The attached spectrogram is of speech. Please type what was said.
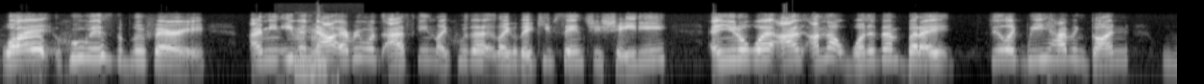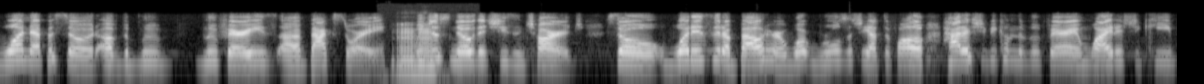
what? Who is the blue fairy? I mean, even Mhm. now, everyone's asking like who the like. They keep saying she's shady, and you know what? I'm I'm not one of them, but I feel like we haven't gotten one episode of the blue blue fairy's uh, backstory. We Mhm. just know that she's in charge. So, what is it about her? What rules does she have to follow? How does she become the blue fairy, and why does she keep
